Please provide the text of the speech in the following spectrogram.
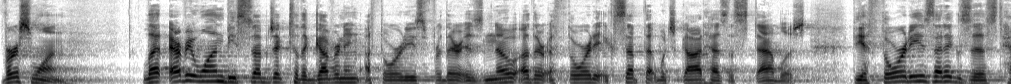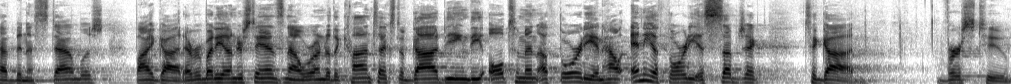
Verse 1 Let everyone be subject to the governing authorities, for there is no other authority except that which God has established. The authorities that exist have been established by God. Everybody understands now we're under the context of God being the ultimate authority and how any authority is subject to God. Verse 2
